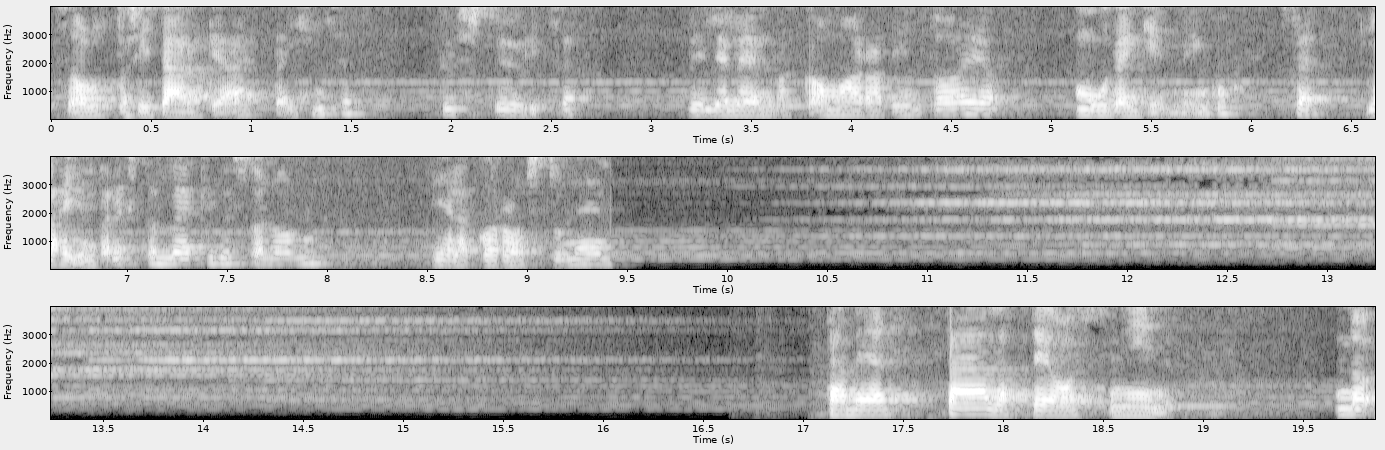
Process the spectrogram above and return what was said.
se on ollut tosi tärkeää, että ihmiset pystyy itse viljelemään vaikka omaa ravintoa ja muutenkin niin kuin se lähiympäristön merkitys on ollut vielä korostuneen. Tämä meidän täällä teos, niin no,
